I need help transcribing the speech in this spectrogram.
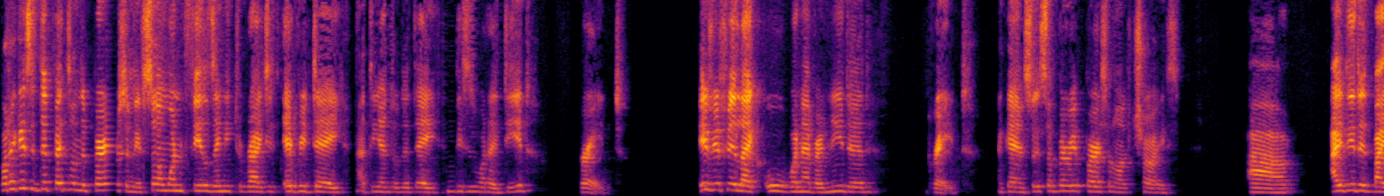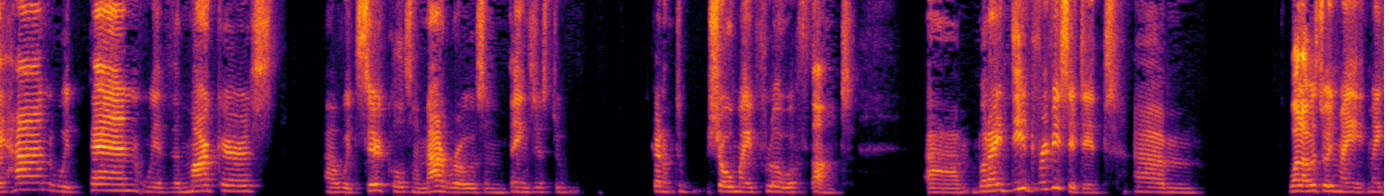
but I guess it depends on the person. If someone feels they need to write it every day at the end of the day, this is what I did, great. If you feel like, oh, whenever needed, great. Again, so it's a very personal choice. Uh, I did it by hand with pen, with the markers, uh, with circles and arrows and things just to kind of to show my flow of thought. Um, but I did revisit it um, while I was doing my, my,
